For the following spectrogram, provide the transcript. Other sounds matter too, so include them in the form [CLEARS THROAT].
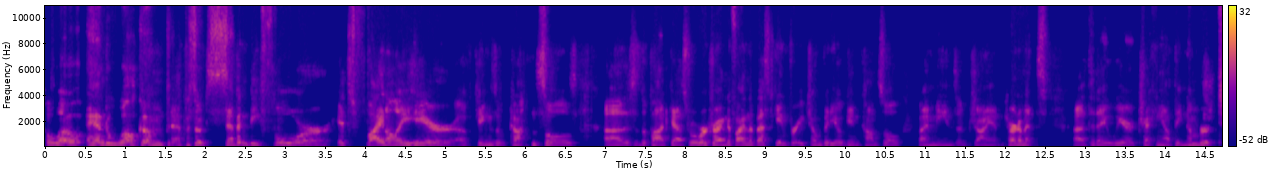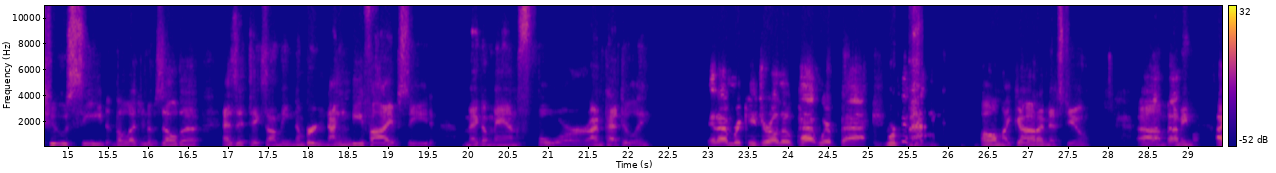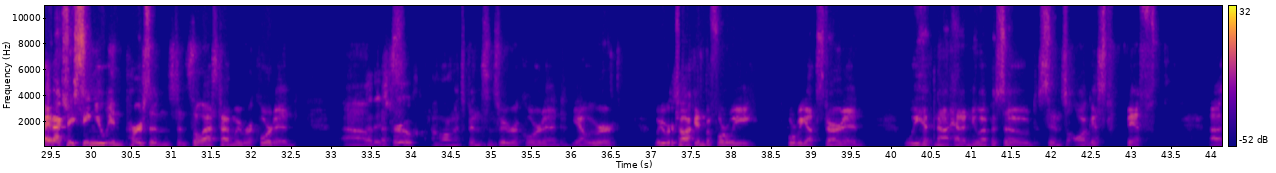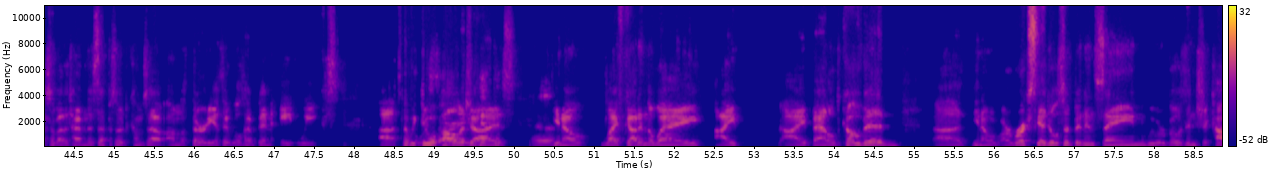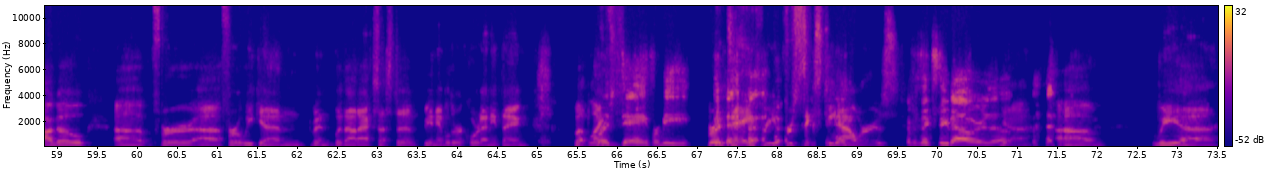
Hello and welcome to episode 74. It's finally here of Kings of Consoles. Uh, this is the podcast where we're trying to find the best game for each home video game console by means of giant tournaments. Uh, today we are checking out the number two seed, The Legend of Zelda, as it takes on the number 95 seed, Mega Man 4. I'm Pat Dooley. And I'm Ricky Geraldo. Pat, we're back. We're back. oh my God, I missed you. Um, I mean, [LAUGHS] I have actually seen you in person since the last time we recorded. Um, that is true. How long it's been since we recorded? Yeah, we were we were talking before we before we got started. We have not had a new episode since August fifth. Uh, so by the time this episode comes out on the thirtieth, it will have been eight weeks. Uh, so we we're do sorry. [LAUGHS] apologize. yeah. You know, life got in the way. I I battled COVID. Uh, you know, our work schedules have been insane. We were both in Chicago uh, for uh, for a weekend without access to being able to record anything. But like for a day for me, for a day for you for [LAUGHS] 16 hours. For 16 hours. Yeah. yeah. Um, we uh,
